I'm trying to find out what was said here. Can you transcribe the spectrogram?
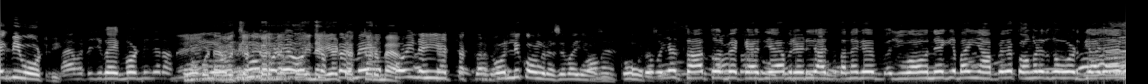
एक भी वोट नहीं। मायावती जी का एक वोट नहीं देना। चक्कर में कोई नहीं है टक्कर में कोई नहीं है टक्कर ओनली कांग्रेस है भाई यहाँ से कांग्रेस। तो भैया साफ़ तौर पर कह दिया अब रेडी आज बताने के युवाओं ने की भाई यहाँ पे कांग्रेस को वोट दिया जाएगा।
